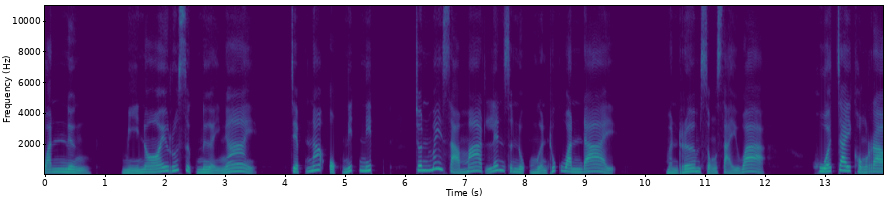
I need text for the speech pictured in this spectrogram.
วันหนึ่ง หมีน้อยรู้สึกเหนื่อยง่าย เจ็บหน้าอกนิด ๆ จนไม่สามารถเล่นสนุกเหมือนทุกวันได้ มันเริ่มสงสัยว่า หัวใจของเรา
